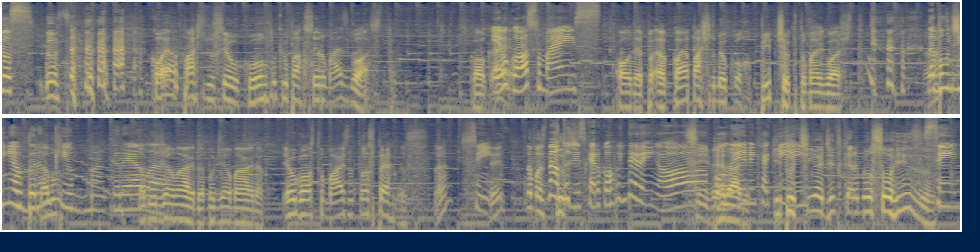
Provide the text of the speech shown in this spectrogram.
Doce. Doce. Qual é a parte do seu corpo que o parceiro mais gosta? Qual, é, Eu gosto mais qual, de- qual é a parte do meu corpício que tu mais gosta? da bundinha branca bu- e Da magrela. bundinha magra, da bundinha magra. Eu gosto mais das tuas pernas, né? Sim. Sim? Não, mas Não, tu, tu disse que era o corpo inteiro, hein? Ó, Sim, verdade. polêmica aqui, E tu hein? tinha dito que era meu sorriso. Sim.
